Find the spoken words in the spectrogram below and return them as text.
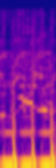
Oh, oh, oh, oh,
